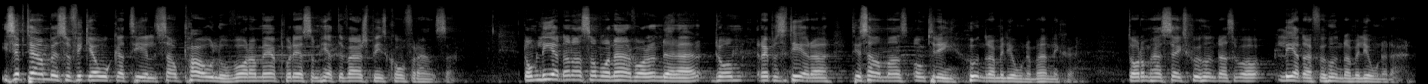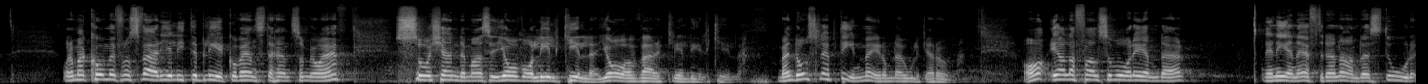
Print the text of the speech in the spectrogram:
I september så fick jag åka till Sao Paulo, och vara med på det som heter världspinstkonferensen. De ledarna som var närvarande där, de representerar tillsammans omkring 100 miljoner människor. Av de här 600-700 så var ledare för 100 miljoner där. Och när man kommer från Sverige lite blek och vänsterhänt som jag är, så kände man sig, jag var lillkillen, jag var verkligen lillkillen. Men de släppte in mig i de där olika rummen. Ja, i alla fall så var det en där, den ena efter den andra stor.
